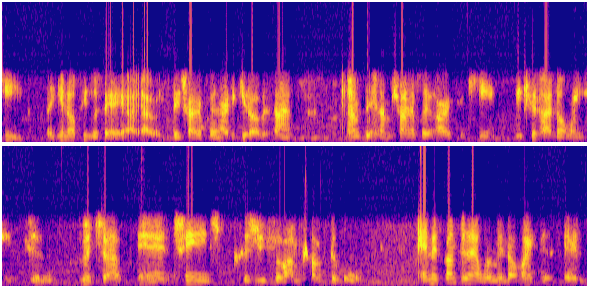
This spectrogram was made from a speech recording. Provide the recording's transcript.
keep. Like you know, people say I, I, they try to play hard to get all the time. I'm saying I'm trying to play hard to keep because I don't want you to switch up and change because you feel uncomfortable. And it's something that women don't like to and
